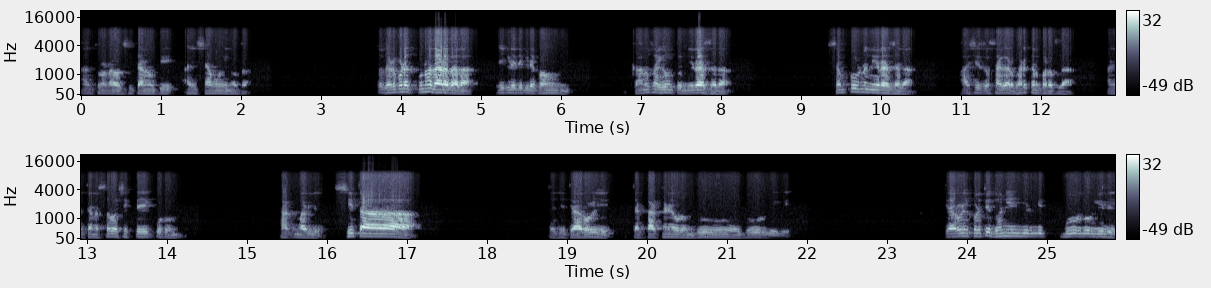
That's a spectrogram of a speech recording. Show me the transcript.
अंथरुणावर सीता नव्हती आणि श्यामूही नव्हता. तो धडपडत पुन्हा दारात आला. इकडे तिकडे पाहून कानुसा घेऊन तो निराश झाला. संपूर्ण निराश झाला. आशेचा सागर भरकन परतला आणि त्यानं सर्व शक्ती एक करून हाक मारली. सीता! त्याची त्या रोळी त्या कारखान्यावरून दूर दूर गेली. त्या रोळी प्रतिध्वनी निर्मित दूर दूर गेली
